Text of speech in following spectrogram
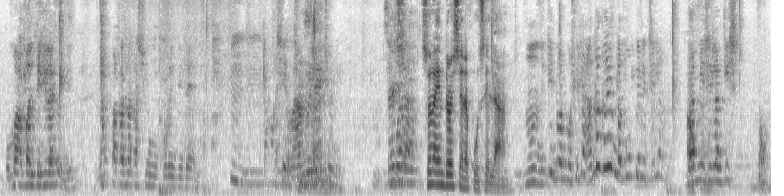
umabante sila doon eh. Napakalakas yung kurente na yan. Hmm, baka Kasi lights yun eh. Sir, Wala. So na-endorse nyo na po sila? Hmm, ikinuan ko sila. Hanggang ngayon, nag-operate sila. Dami Okay. silang kiss.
